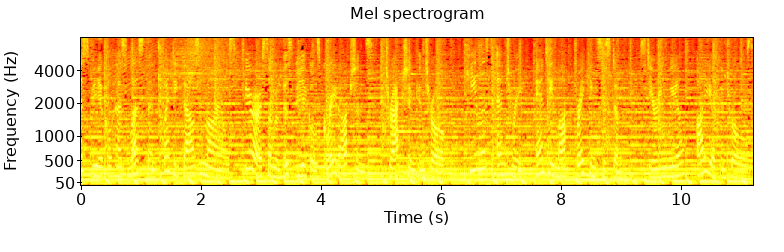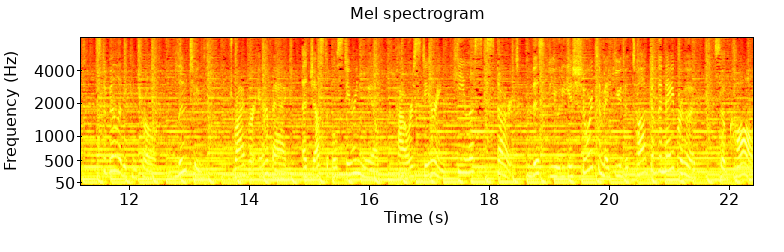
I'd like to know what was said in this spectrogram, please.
This vehicle has less than 20,000 miles. Here are some of this vehicle's great options. Traction control, keyless entry, anti-lock braking system, steering wheel, audio controls, stability control, Bluetooth, driver airbag, adjustable steering wheel, power steering, keyless start. This beauty is sure to make you the talk of the neighborhood. So call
